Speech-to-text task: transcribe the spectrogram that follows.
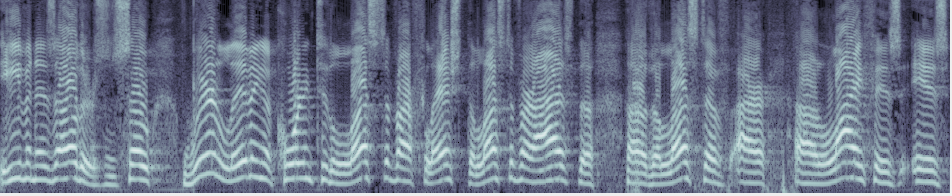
even as others. And so we're living according to the lust of our flesh, the lust of our eyes, the, uh, the lust of our uh, life is, is,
